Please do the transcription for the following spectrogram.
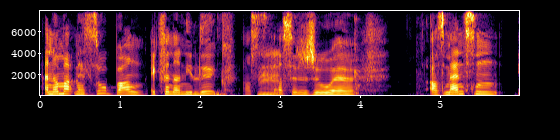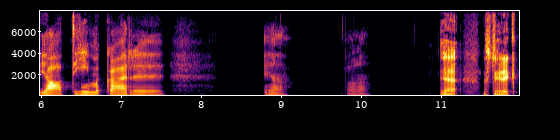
en dan maakt mij zo bang. Ik vind dat niet leuk. Als, als er zo... eh, als mensen ja, tegen elkaar. eh, ja, voilà. Ja, dus toen ik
